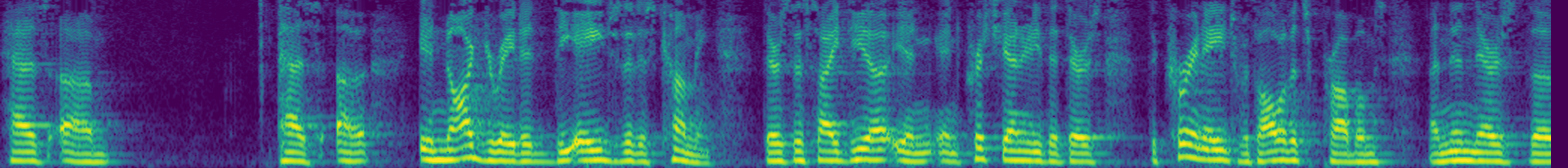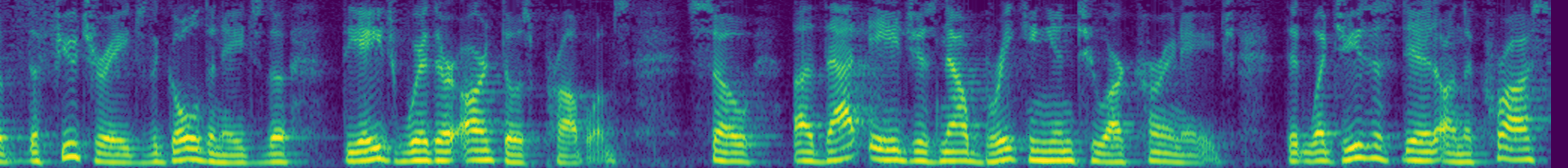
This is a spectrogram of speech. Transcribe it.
has um, has uh, inaugurated the age that is coming. There's this idea in, in Christianity that there's the current age with all of its problems, and then there's the, the future age, the golden age, the, the age where there aren't those problems. So uh, that age is now breaking into our current age. That what Jesus did on the cross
